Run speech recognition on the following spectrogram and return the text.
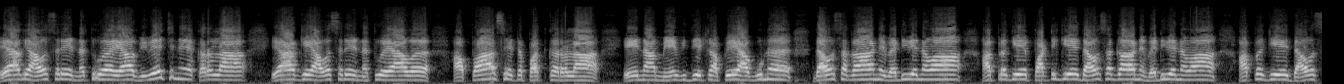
එයාගේ අවසරේ නැතුව එයා විවේචනය කරලා, එයාගේ අවසරේ නැතුව එයාව අපාසයටපත් කරලා, එහෙනම් මේ විදිහට අපේ අගුණ දවස ගානේ වැඩි වෙනවා. අපගේ පටිගේ දවස ගානේ වැඩි වෙනවා. අපගේ දවස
